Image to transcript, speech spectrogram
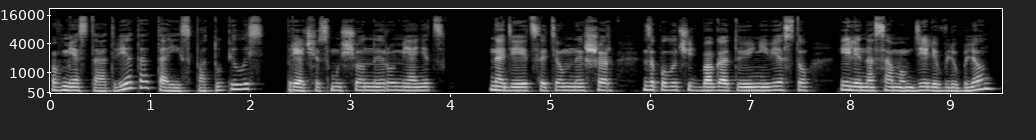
Вместо ответа Таис потупилась, пряча смущенный румянец. Надеется темный шер заполучить богатую невесту или на самом деле влюблен,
